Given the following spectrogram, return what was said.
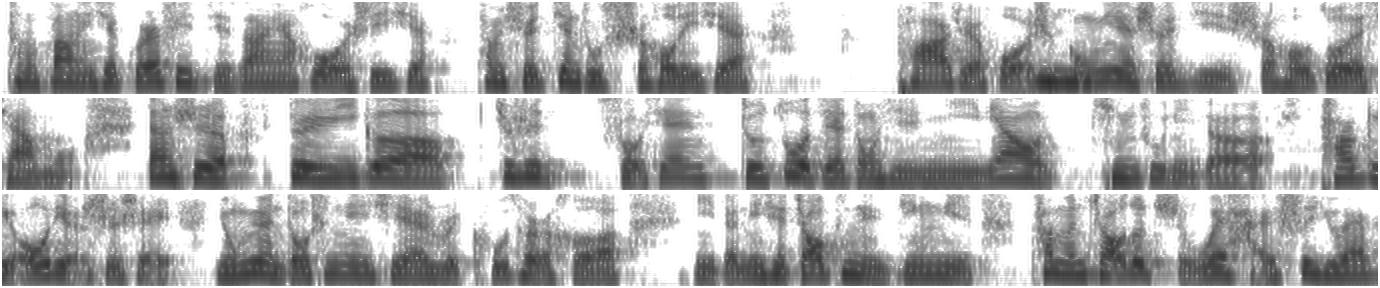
他们放一些 graphic design 呀，或者是一些他们学建筑时候的一些 project，或者是工业设计时候做的项目。但是对于一个就是首先就做这些东西，你一定要清楚你的 target audience 是谁，永远都是那些 recruiter 和你的那些招聘的经理，他们招的职位还是 UX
